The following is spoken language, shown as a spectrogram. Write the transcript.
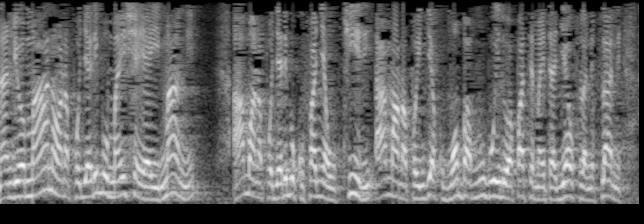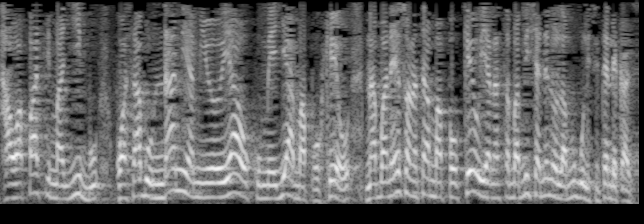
Na ndio maana wanapojaribu maisha ya imani ama wanapojaribu kufanya ukiri ama wanapoingia kumwomba mungu ili wapate mahitaji yao fulani fulani hawapati majibu kwa sababu ndani ya mioyo yao kumejaa mapokeo. Na bwana yesu anasema mapokeo yanasababisha neno la mungu lisitende kazi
